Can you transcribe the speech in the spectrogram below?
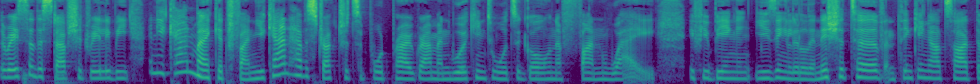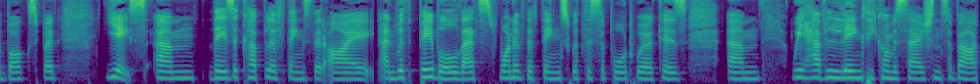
The rest of the stuff should really be, and you can make it fun. You can have a structured support program and working towards a goal in a fun way if you're being using a little initiative and thinking outside the box. But yes, um, there's a couple of things that I, and with Pebble, that's one of the things with the support workers. Um, we have lengthy conversations about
